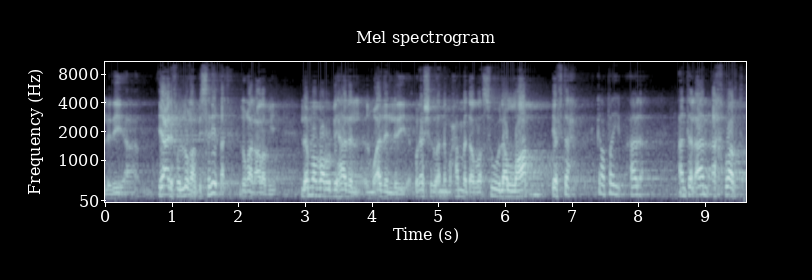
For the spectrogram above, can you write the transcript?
الذي يعرف اللغة بسرقته اللغة العربية لما مر بهذا المؤذن الذي يقول أشهد أن محمدا رسول الله يفتح قال طيب هذا أنت الآن أخبرت.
